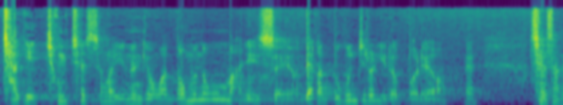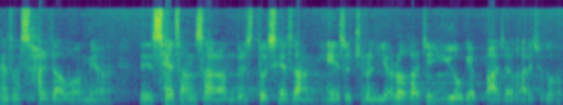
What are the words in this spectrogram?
자기 정체성을 잃는 경우가 너무너무 많이 있어요. 내가 누군지를 잃어버려. 예. 세상에서 살다 보면 세상 사람들도 세상에서 주는 여러 가지 유혹에 빠져가지고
